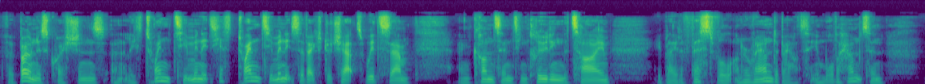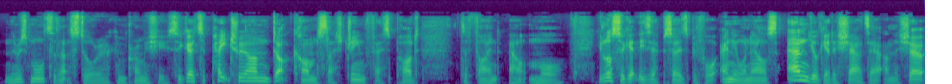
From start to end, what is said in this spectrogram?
for bonus questions and at least 20 minutes, yes, 20 minutes of extra chats with Sam and content including the time he played a festival on a roundabout in Wolverhampton. And there is more to that story, I can promise you. So go to patreon.com slash dreamfestpod to find out more. You'll also get these episodes before anyone else, and you'll get a shout out on the show,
